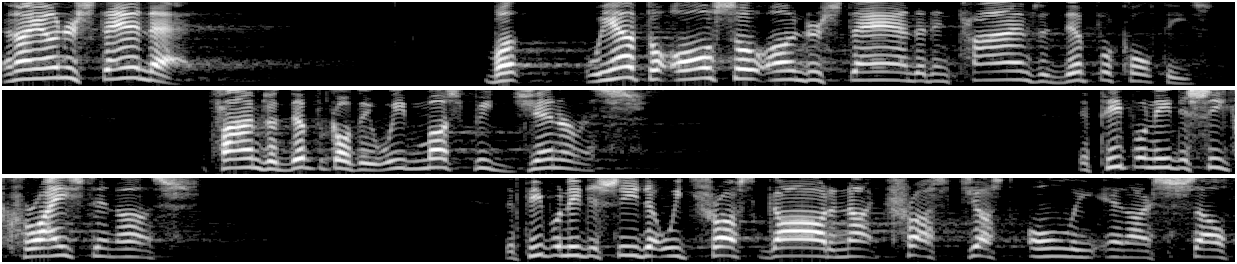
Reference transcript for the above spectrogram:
And I understand that. But we have to also understand that in times of difficulties, times of difficulty, we must be generous. If people need to see Christ in us, if people need to see that we trust God and not trust just only in ourselves.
